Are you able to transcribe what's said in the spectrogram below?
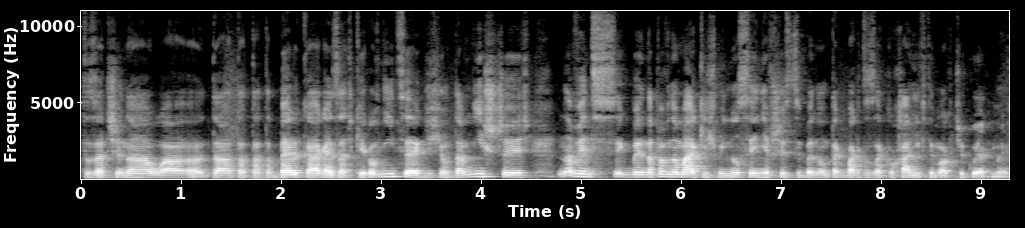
to zaczynała ta, ta, ta, ta belka rezać kierownicę, gdzieś ją tam niszczyć. No więc jakby na pewno ma jakieś minusy i nie wszyscy będą tak bardzo zakochani w tym okczyku jak my.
